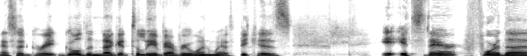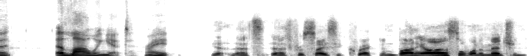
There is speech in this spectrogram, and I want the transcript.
that's a great golden nugget to leave everyone with because it's there for the allowing it, right? Yeah, that's that's precisely correct. And Bonnie, I also want to mention,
